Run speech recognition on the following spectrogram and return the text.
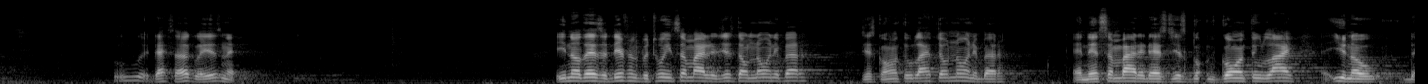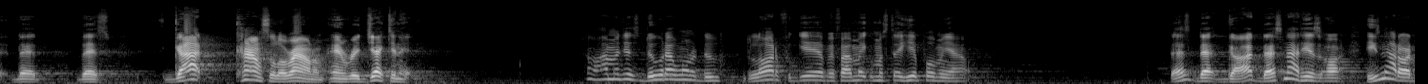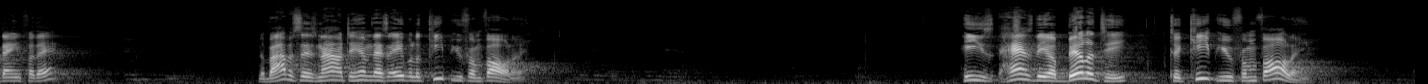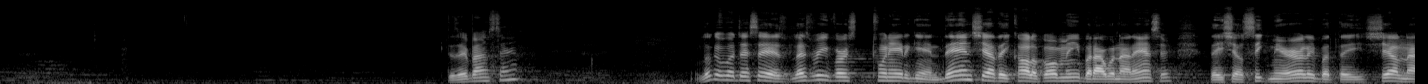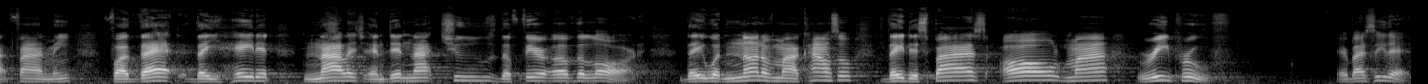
Ooh, that's ugly, isn't it? You know, there's a difference between somebody that just don't know any better, just going through life, don't know any better and then somebody that's just going through life, you know, that, that that's got counsel around them and rejecting it. Oh, I'm gonna just do what I want to do. The Lord will forgive. If I make a mistake, He'll pull me out. That's that God. That's not His. Art. He's not ordained for that. The Bible says, "Now to Him that's able to keep you from falling." He has the ability to keep you from falling. Does everybody understand? Look at what that says. Let's read verse 28 again. Then shall they call upon me, but I will not answer. They shall seek me early, but they shall not find me. For that they hated knowledge and did not choose the fear of the Lord. They would none of my counsel. They despised all my reproof. Everybody see that?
